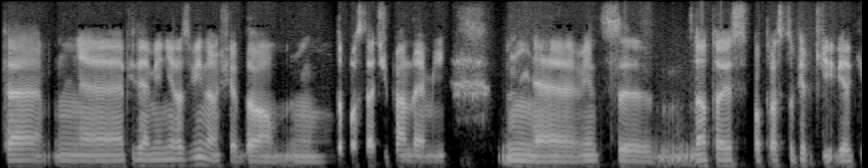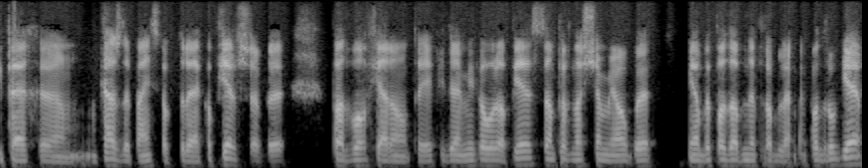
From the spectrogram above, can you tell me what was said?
te epidemie nie rozwiną się do, do postaci pandemii, więc no, to jest po prostu wielki, wielki pech. Każde państwo, które jako pierwsze by padło ofiarą tej epidemii w Europie, z całą pewnością miałby, miałby podobne problemy. Po drugie,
